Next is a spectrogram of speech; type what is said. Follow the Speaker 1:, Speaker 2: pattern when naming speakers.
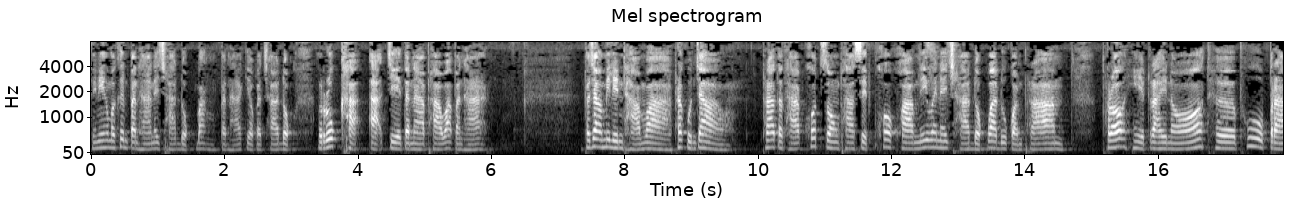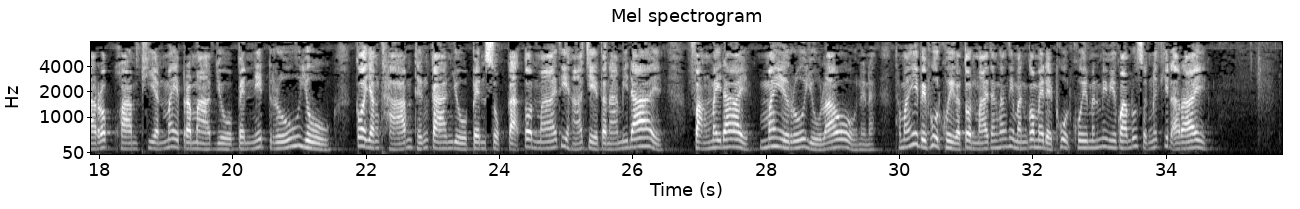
Speaker 1: ทีนี้ก็มาขึ้นปัญหาในชาดกบ้าง ปัญหาเกี่ยวกับชาดก รุกขะอเจตนาภาวะปัญหา พระเจ้ามิลินถามว่าพระคุณเจ้า พระตถาคตทรงพาสิทธิ์ข้อความนี้ไว้ในชาดกว่าดูก่อนพราหมณ์ เพราะเหตุไรหนอ เธอผู้ปรารบความเพียรไม่ประมาทอยู่เป็นนิดรู้อยู่ ก็ยังถามถึงการอยู่เป็นสุกกะต้นไม้ที่หาเจตนาไม่ได้ ฟังไม่ได้ไม่รู้อยู่เล่าเนี่ยนะทำไมไปพูดคุยกับต้นไม้ทั้งๆทที่มันก็ไม่ได้พูดคุย มันไม่มีความรู้สึกนึกคิดอะไร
